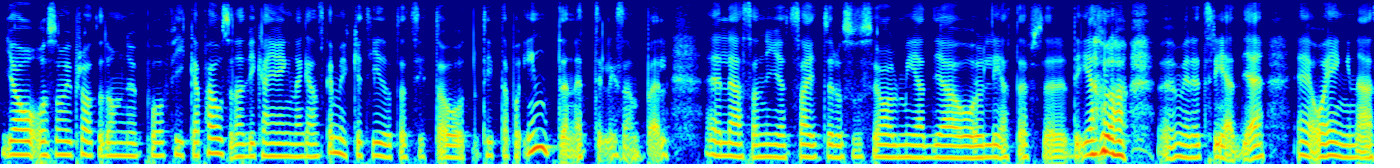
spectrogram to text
Ja, och som vi pratade om nu på fikapausen, att vi kan ju ägna ganska mycket tid åt att sitta och titta på internet till exempel. Eh, läsa nyhetssajter och social media och leta efter det ena eh, med det tredje eh, och ägna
